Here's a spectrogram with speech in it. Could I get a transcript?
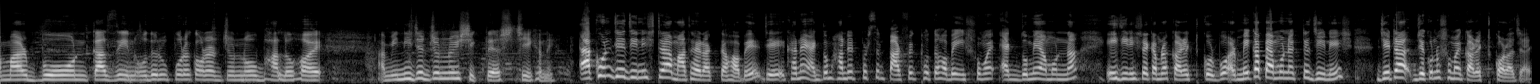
আমার বোন কাজিন ওদের উপরে করার জন্য ভালো হয়। আমি নিজের জন্যই শিখতে আসছি এখানে। এখন যে জিনিসটা মাথায় রাখতে হবে, যে এখানে একদম হান্ড্রেড পার্সেন্ট পারফেক্ট হতে হবে, এই সময় একদমই এমন না। এই জিনিসটাকে আমরা কারেক্ট করব। আর মেকআপ এমন একটা জিনিস, যেটা যে কোনো সময় কারেক্ট করা যায়।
